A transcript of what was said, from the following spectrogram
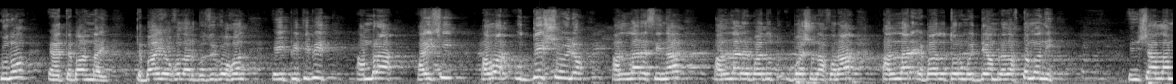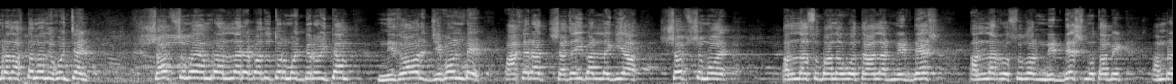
কোনো এতেবার নাই। তো ভাই হল আর বুজুর্গ হল এই পৃথিবীত আমরা আইছি আমার উদ্দেশ্য হইল আল্লাহর সিনা, আল্লাহর এবাদত উপাসনা করা। আল্লাহর এবাদতের মধ্যে আমরা রাখতাম মানি ইনশাআল্লাহ আমরা রাখতাম মানি চাই সব সময় আমরা আল্লাহর এবাদতের মধ্যে রইতাম। নিজের জীবনকে আখেরাত সাজাইবার লাগিয়া সব সময় আল্লাহ সুবহানাহু ওয়া তাআলার নির্দেশ, আল্লাহর রসুলের নির্দেশ মোতাবেক আমরা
